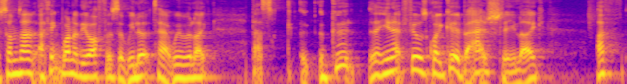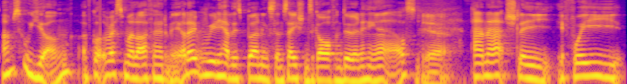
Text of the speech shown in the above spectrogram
sometimes I think one of the offers that we looked at, we were like, that's a good, you know, it feels quite good, but actually, like, I've, I'm still young. I've got the rest of my life ahead of me. I don't really have this burning sensation to go off and do anything else. yeah, And actually, if we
